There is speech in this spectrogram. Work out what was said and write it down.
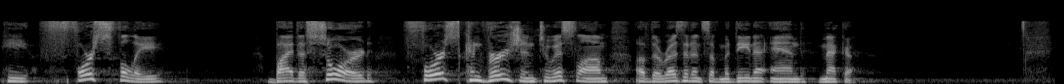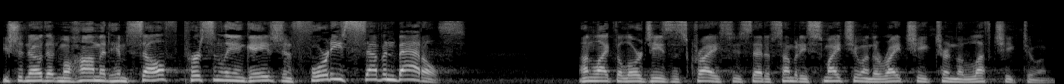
he forcefully, by the sword, forced conversion to Islam of the residents of Medina and Mecca. You should know that Muhammad himself personally engaged in 47 battles. Unlike the Lord Jesus Christ, who said, if somebody smites you on the right cheek, turn the left cheek to him.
